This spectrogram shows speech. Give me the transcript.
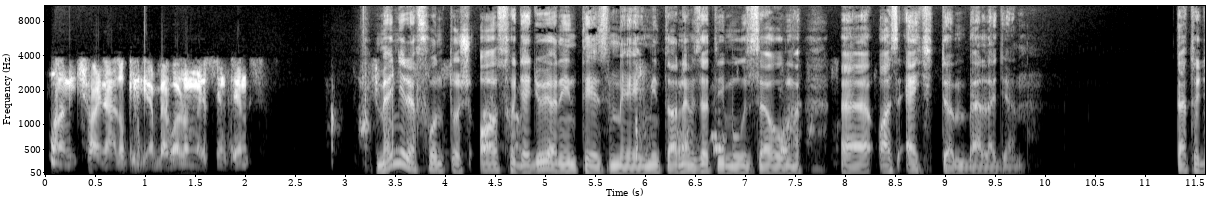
Valamit sajnálok, igen, bevallom őszintén. Mennyire fontos az, hogy egy olyan intézmény, mint a Nemzeti Múzeum az egy tömbben legyen? Tehát, hogy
